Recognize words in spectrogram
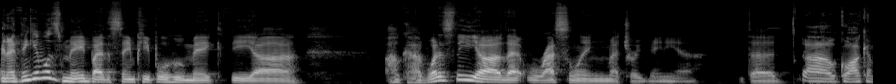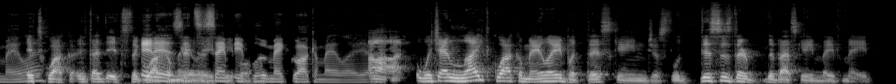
And I think it was made by the same people who make the. uh oh god, what is the uh that wrestling Metroidvania? The Oh, Guacamelee. it's guaca. It's the It Guacamelee. is. It's the same people, who make Guacamelee. Yeah. Uh, which I liked Guacamelee, but this game just this is their the best game they've made.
